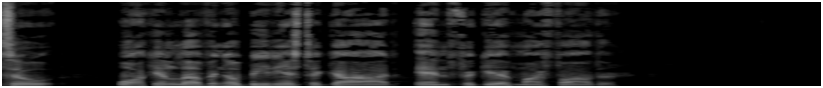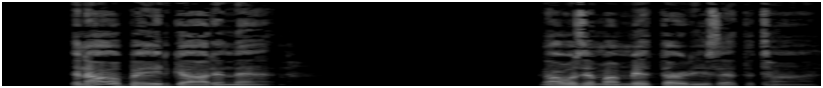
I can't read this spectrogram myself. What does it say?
to walk in loving obedience to God and forgive my father. And I obeyed God in that. And I was in my mid 30s at the time.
